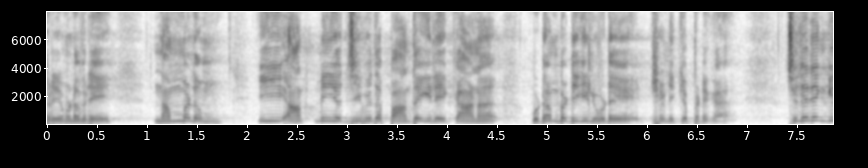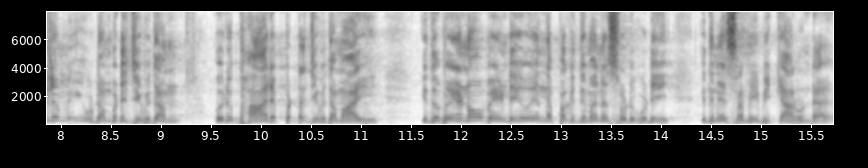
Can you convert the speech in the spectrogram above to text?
പ്രിയമുള്ളവരെ നമ്മളും ഈ ആത്മീയ ജീവിത പാതയിലേക്കാണ് ഉടമ്പടിയിലൂടെ ക്ഷണിക്കപ്പെടുക. ചിലരെങ്കിലും ഈ ഉടമ്പടി ജീവിതം ഒരു ഭാരപ്പെട്ട ജീവിതമായി ഇത് വേണോ വേണ്ടയോ എന്ന പകുതി മനസ്സോടുകൂടി ഇതിനെ സമീപിക്കാറുണ്ട്.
